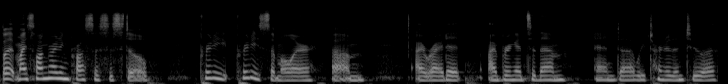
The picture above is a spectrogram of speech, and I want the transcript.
but my songwriting process is still pretty pretty similar. Um, I write it, I bring it to them, and uh, we turn it into a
